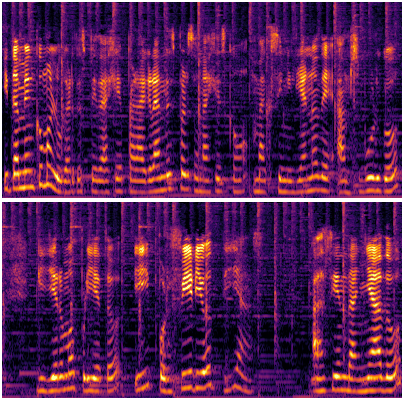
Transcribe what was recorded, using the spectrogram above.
y también como lugar de hospedaje para grandes personajes como Maximiliano de Habsburgo, Guillermo Prieto y Porfirio Díaz. Hacienda Añado,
